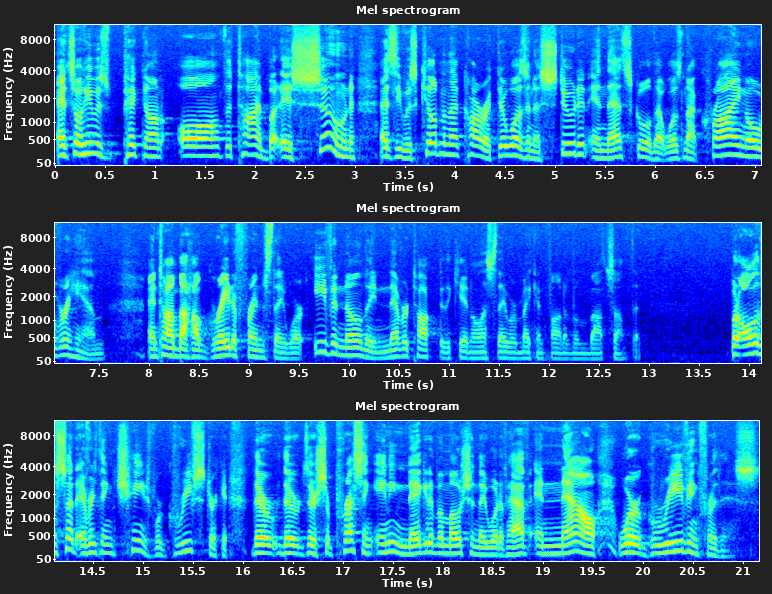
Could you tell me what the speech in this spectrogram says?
And so he was picked on all the time. But as soon as he was killed in that car wreck, there wasn't a student in that school that was not crying over him and talking about how great of friends they were, even though they never talked to the kid unless they were making fun of him about something. But all of a sudden, everything changed. We're grief stricken. They're, they're, they're suppressing any negative emotion they would have had, and now we're grieving for this.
